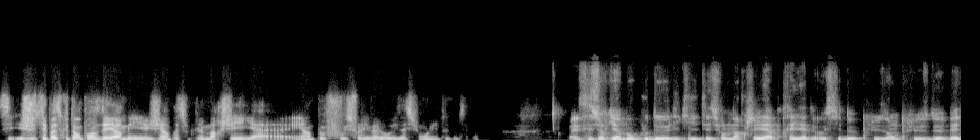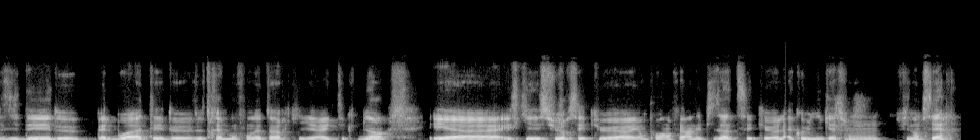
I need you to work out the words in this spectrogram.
je ne sais pas ce que tu en penses d'ailleurs, mais j'ai l'impression que le marché il y a, est un peu fou sur les valorisations et les trucs comme ça. C'est sûr qu'il y a beaucoup de liquidités sur le marché. Après, il y a aussi de plus en plus de belles idées, de belles boîtes et de, très bons fondateurs qui euh, exécutent bien. Euh, et, ce qui est sûr, c'est que, euh, et on pourra en faire un épisode, c'est que la communication financière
